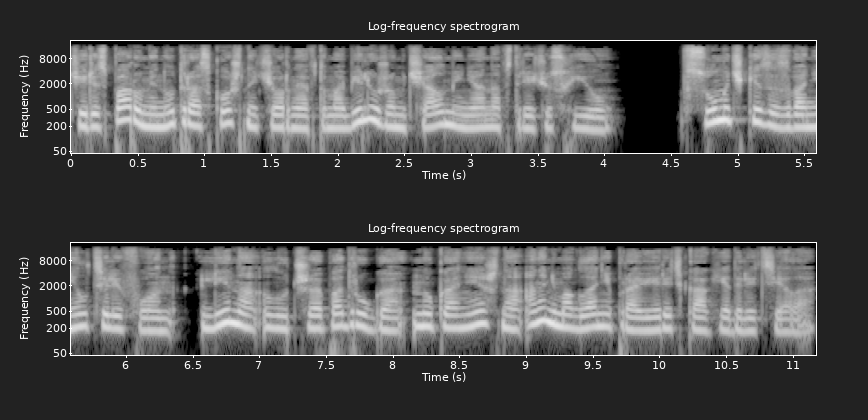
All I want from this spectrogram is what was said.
Через пару минут роскошный черный автомобиль уже мчал меня навстречу с Хью. В сумочке зазвонил телефон. Лина – лучшая подруга. Ну, конечно, она не могла не проверить, как я долетела.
